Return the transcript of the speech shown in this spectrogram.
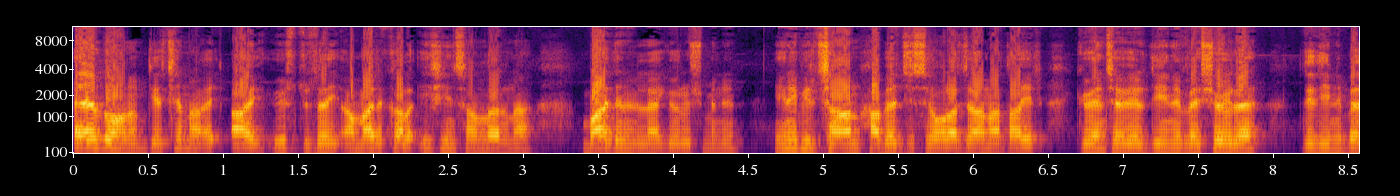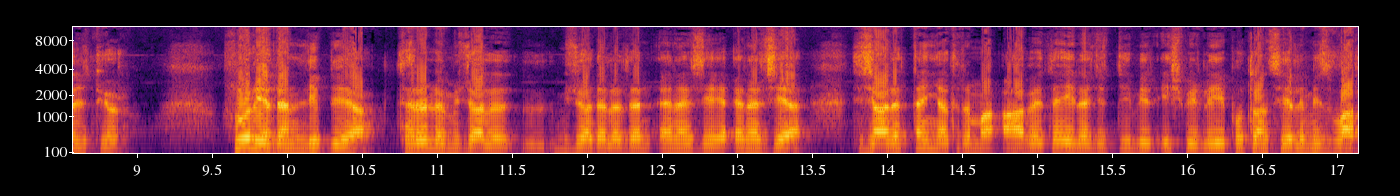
Erdoğan'ın geçen ay, ay üst düzey Amerikalı iş insanlarına Biden ile görüşmenin yeni bir çağın habercisi olacağına dair güvence verdiğini ve şöyle dediğini belirtiyor. Suriye'den Libya'ya, terörle mücadele, mücadeleden enerjiye, enerjiye, ticaretten yatırıma ABD ile ciddi bir işbirliği potansiyelimiz var,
